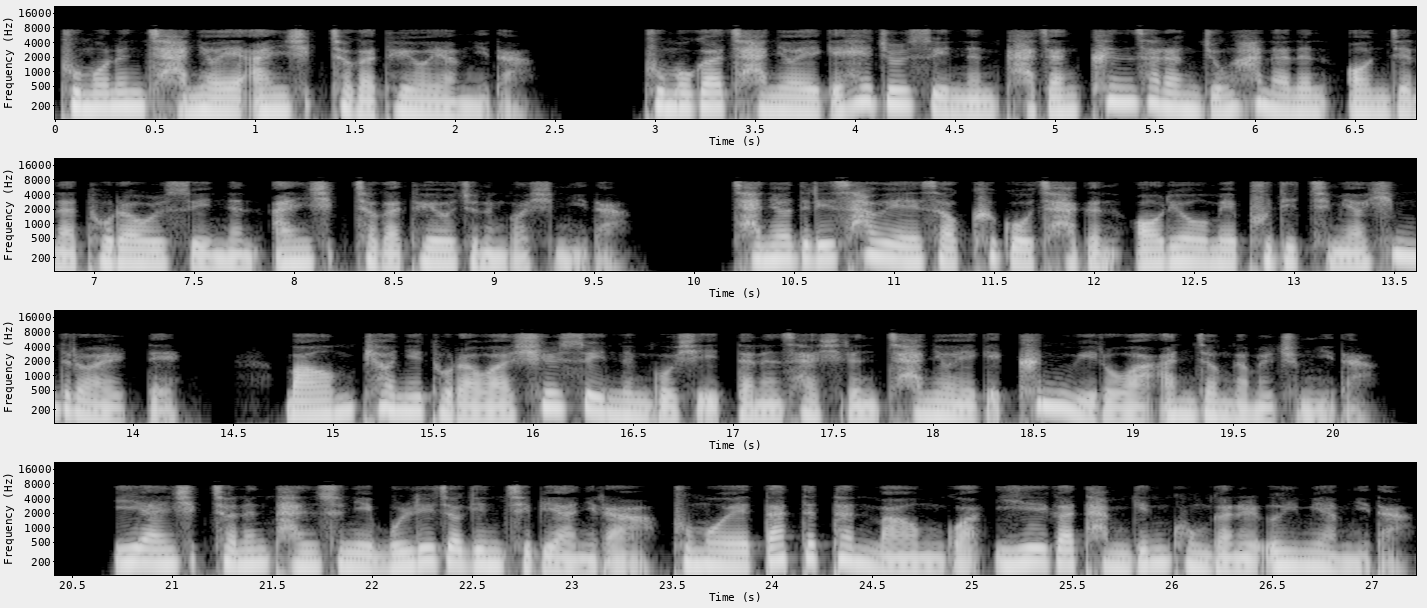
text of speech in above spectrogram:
부모는 자녀의 안식처가 되어야 합니다. 부모가 자녀에게 해줄 수 있는 가장 큰 사랑 중 하나는 언제나 돌아올 수 있는 안식처가 되어주는 것입니다. 자녀들이 사회에서 크고 작은 어려움에 부딪히며 힘들어할 때 마음 편히 돌아와 쉴 수 있는 곳이 있다는 사실은 자녀에게 큰 위로와 안정감을 줍니다. 이 안식처는 단순히 물리적인 집이 아니라 부모의 따뜻한 마음과 이해가 담긴 공간을 의미합니다.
